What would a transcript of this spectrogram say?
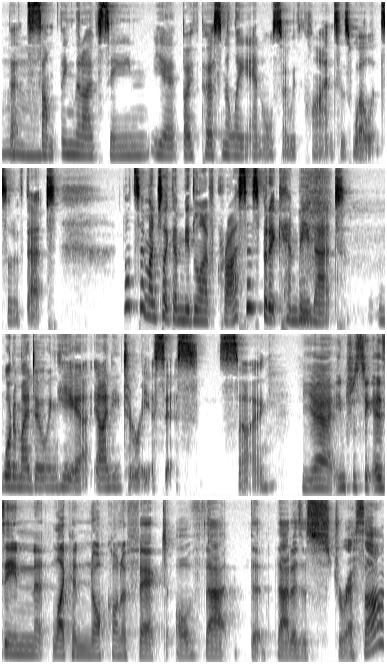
Mm. that's something that i've seen yeah both personally and also with clients as well. It's sort of that not so much like a midlife crisis but it can be that what am i doing here? I need to reassess. So yeah, interesting. As in, like a knock-on effect of that that that as a stressor,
